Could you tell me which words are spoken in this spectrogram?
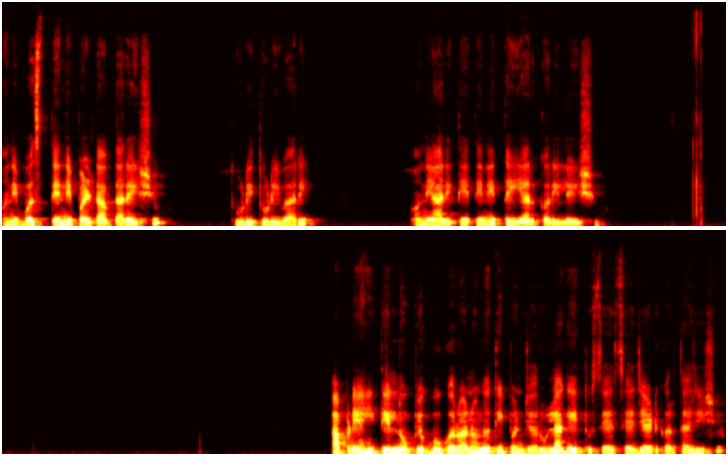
અને બસ તેને પલટાવતા રહીશું થોડી થોડી વારે. અને આ રીતે તેને તૈયાર કરી લઈશું. આપણે અહીં તેલનો ઉપયોગ બહુ કરવાનો નથી, પણ જરૂર લાગે તો સહેજ સહેજ એડ કરતા જઈશું.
